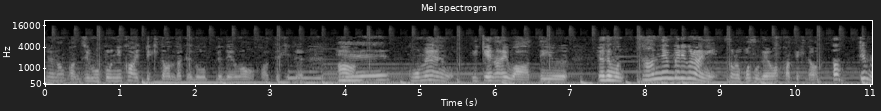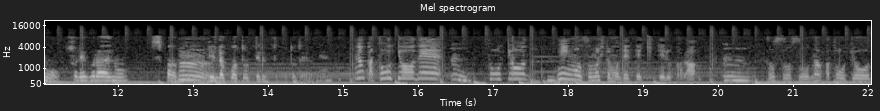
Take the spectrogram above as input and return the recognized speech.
で、なんか地元に帰ってきたんだけどって電話がかかってきて、うあごめん、行けないわっていう。いやでも3年ぶりぐらいにそれこそ電話かかってきた。ーあ、でも、それぐらいのスパうんンで連絡は取ってるってことだよね。なんか東京で、うん。東京にもうその人も出てきてるから、うん。そうそうそう、なんか東京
